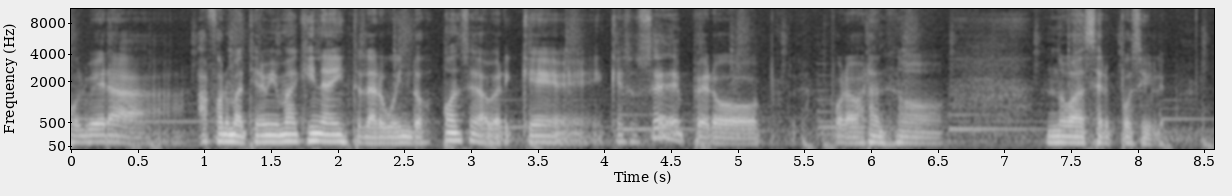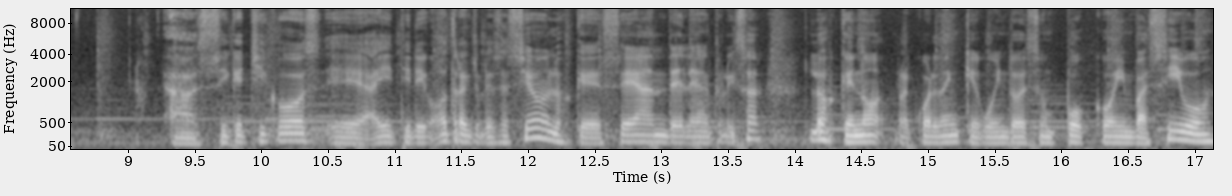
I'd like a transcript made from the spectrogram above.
volver a, a, formatear mi máquina instalar Windows 11 a ver qué, qué sucede, pero por ahora no, no va a ser posible. Así que chicos, eh, ahí tienen otra actualización. Los que desean deben actualizar. Los que no, recuerden que Windows es un poco invasivo.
